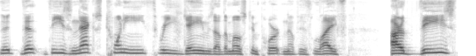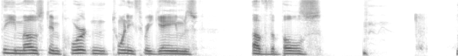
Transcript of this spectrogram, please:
The, the, these next twenty three games are the most important of his life. Are these the most important twenty three games of the Bulls?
